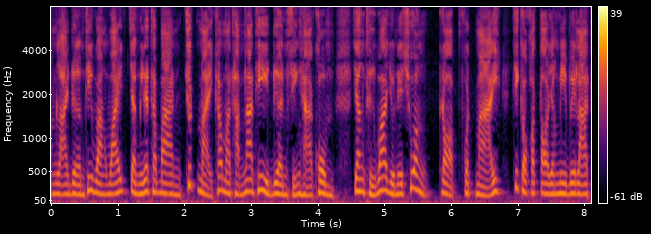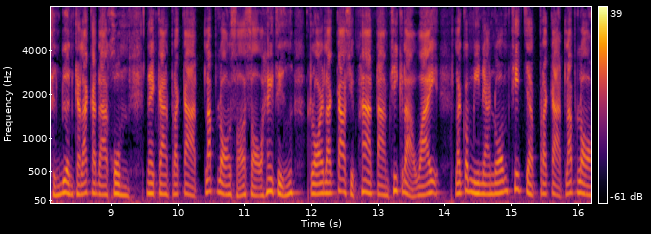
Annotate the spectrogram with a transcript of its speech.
ม์ไลน์เดิมที่วางไว้จะมีรัฐบาลชุดใหม่เข้ามาทำหน้าที่เดือนสิงหาคม ยังถือว่าอยู่ในช่วงกรอบกฎหมาย ที่กกตยังมีเวลาถึงเดือนกรกฎาคม ในการประกาศรับรองสสให้ถึงร้อยละ95 ตามที่กล่าวไว้ แล้วก็มีแนวโน้มที่จะประกาศรับรอง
